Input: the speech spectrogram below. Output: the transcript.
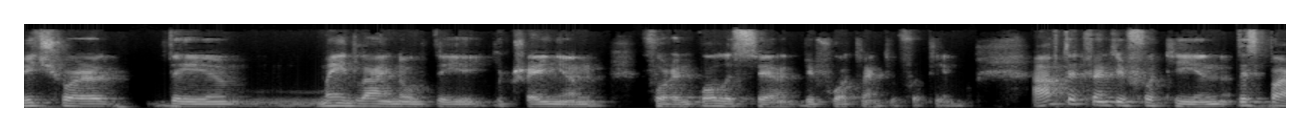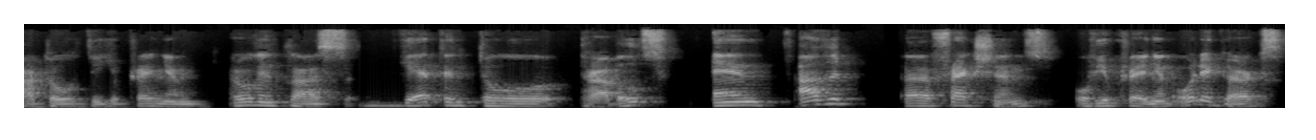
which were the main line of the Ukrainian foreign policy before 2014. After 2014, this part of the Ukrainian ruling class get into troubles, and other uh, fractions of Ukrainian oligarchs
